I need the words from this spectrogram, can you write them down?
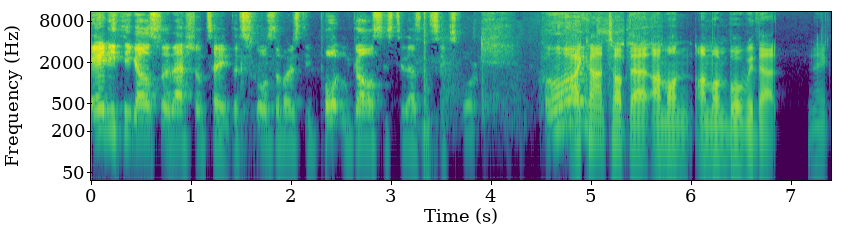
anything else for the national team, but scores the most important goal since 2006 for him. I can't top that. I'm on. I'm on board with that, Nick.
